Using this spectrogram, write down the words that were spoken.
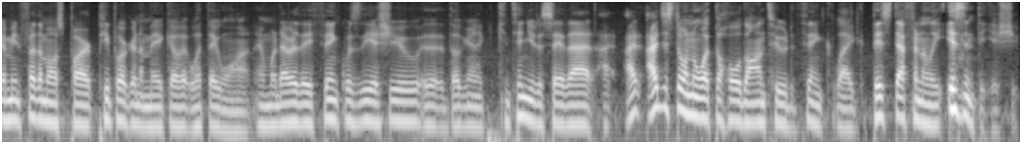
I mean, for the most part, people are going to make of it what they want, and whatever they think was the issue, uh, they're going to continue to say that. I, I, I just don't know what to hold on to to think like this definitely isn't the issue.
